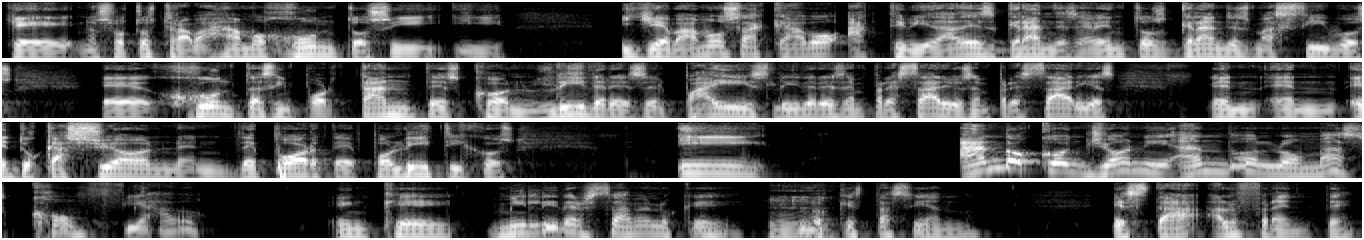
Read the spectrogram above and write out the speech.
que nosotros trabajamos juntos y, llevamos a cabo actividades grandes, eventos grandes, masivos, eh, juntas importantes con líderes del país, líderes empresarios, empresarias, en, en educación, en deporte, políticos. Y ando con Johnny, ando lo más confiado en que mi líder sabe lo que, lo que está haciendo, está al frente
